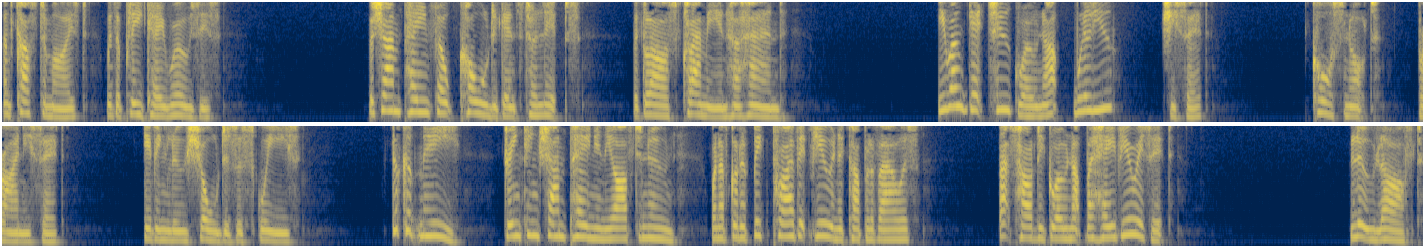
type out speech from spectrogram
and customised with applique roses. The champagne felt cold against her lips, the glass clammy in her hand. You won't get too grown up, will you? She said. Course not, Bryony said, giving Lu's shoulders a squeeze. Look at me, drinking champagne in the afternoon when I've got a big private view in a couple of hours. That's hardly grown up behaviour, is it? Lu laughed,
